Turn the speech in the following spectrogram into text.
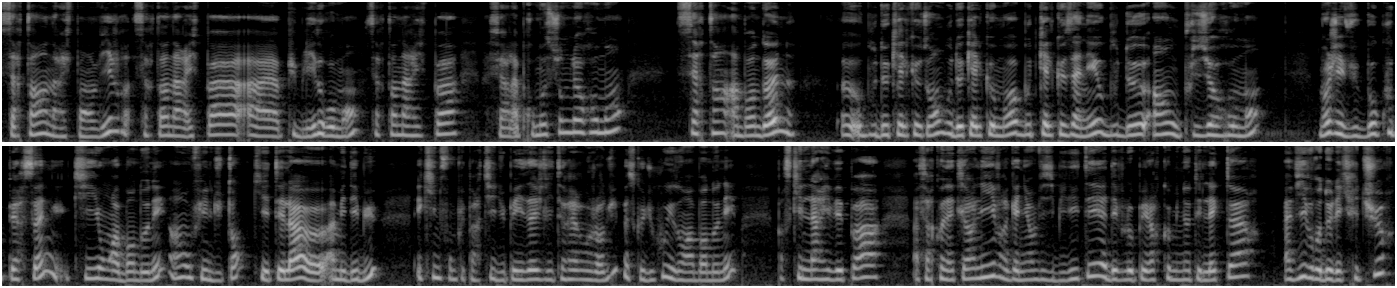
Certains n'arrivent pas à en vivre, certains n'arrivent pas à publier de romans, certains n'arrivent pas à faire la promotion de leurs romans, certains abandonnent euh, au bout de quelques temps, au bout de quelques mois, au bout de quelques années, au bout de un ou plusieurs romans. Moi, j'ai vu beaucoup de personnes qui ont abandonné hein, au fil du temps, qui étaient là euh, à mes débuts, et qui ne font plus partie du paysage littéraire aujourd'hui, parce que du coup, ils ont abandonné, parce qu'ils n'arrivaient pas à faire connaître leurs livres, à gagner en visibilité, à développer leur communauté de lecteurs, à vivre de l'écriture.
